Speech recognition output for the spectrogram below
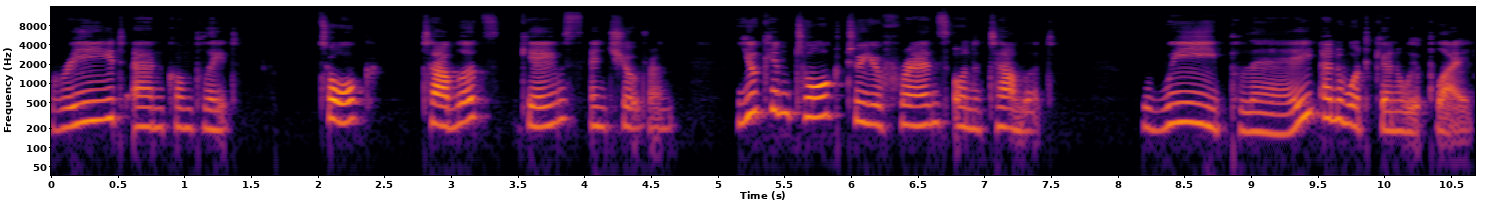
Read and complete. Talk tablets, games, and children. You can talk to your friends on a tablet. We play, and what can we play?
